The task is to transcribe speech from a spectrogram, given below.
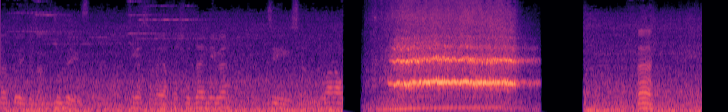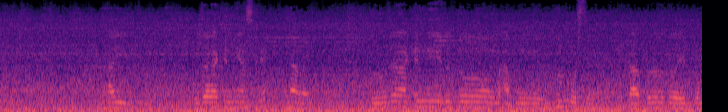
না তো এই জন্য আমি ভুল হয়ে গেছে। ঠিক আছে ভাই আপনি শুদ্ধায় নেবেন। জি স্যার। হ্যাঁ। ভাই রোজা রাখেননি আজকে? না ভাই। রোজা রাখেননি এটা তো আপনি ভুল করছেন। তারপরেও তো এরকম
